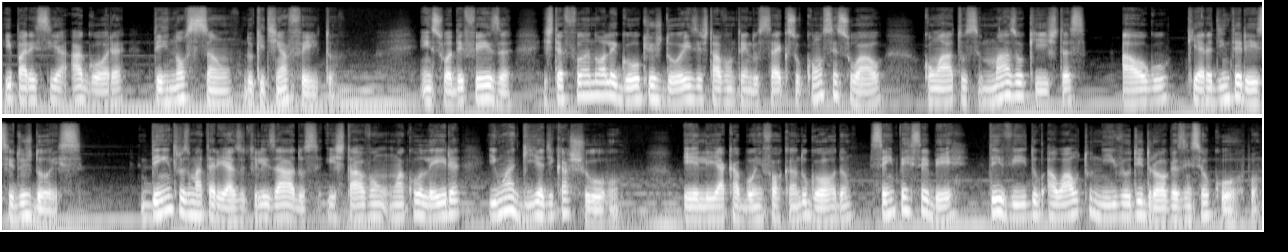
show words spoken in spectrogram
e parecia agora ter noção do que tinha feito. Em sua defesa, Stefano alegou que os dois estavam tendo sexo consensual com atos masoquistas, algo que era de interesse dos dois. Dentre os materiais utilizados estavam uma coleira e uma guia de cachorro. Ele acabou enforcando Gordon sem perceber devido ao alto nível de drogas em seu corpo.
